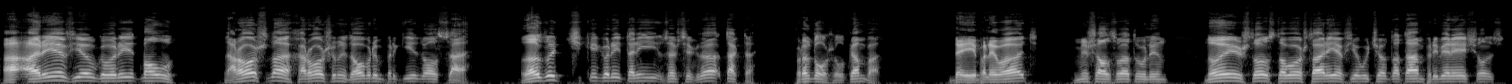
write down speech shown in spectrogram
А Арефьев говорит, мол, нарочно хорошим и добрым прикидывался. Лазутчики, говорит, они завсегда так-то, — продолжил комбат. — Да и плевать, — вмешался Ватулин. — Ну и что с того, что Арефьеву что-то там приберечилось?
